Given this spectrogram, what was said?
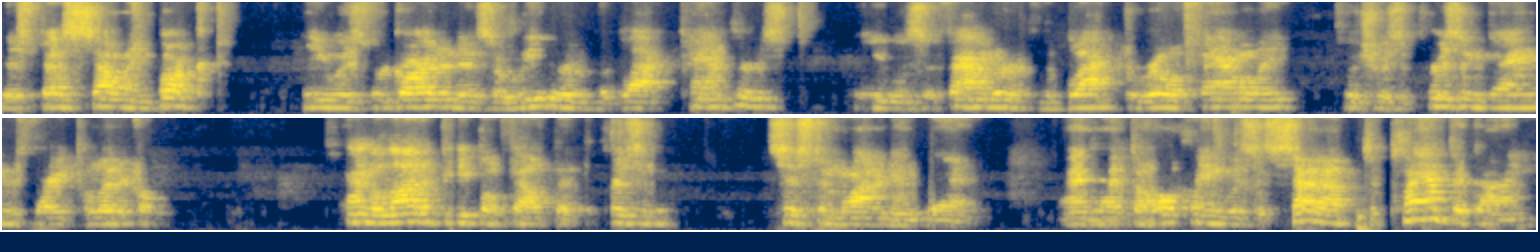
this best-selling book. He was regarded as a leader of the Black Panthers. He was a founder of the Black Guerrilla Family, which was a prison gang that was very political. And a lot of people felt that the prison system wanted him dead. And that the whole thing was a setup to plant the gun,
